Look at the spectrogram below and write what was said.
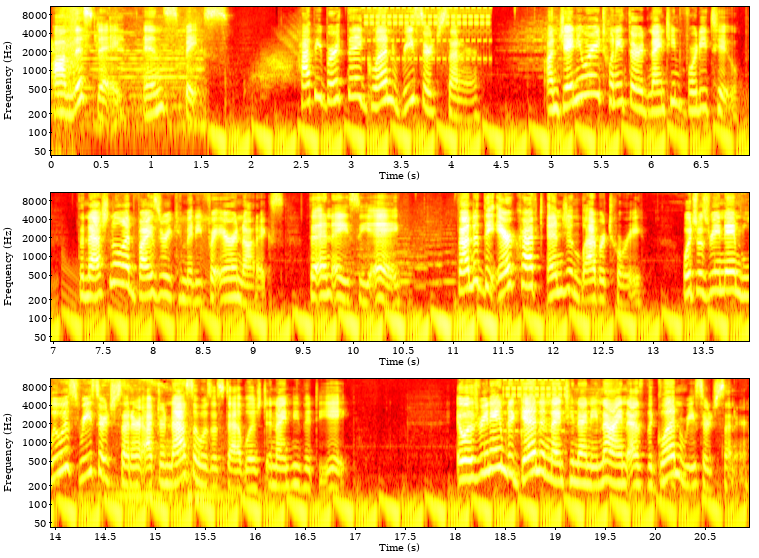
On this day in space. Happy birthday, Glenn Research Center. On January 23, 1942, the National Advisory Committee for Aeronautics, the NACA, founded the Aircraft Engine Laboratory, which was renamed Lewis Research Center after NASA was established in 1958. It was renamed again in 1999 as the Glenn Research Center.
